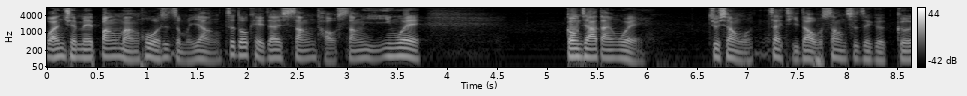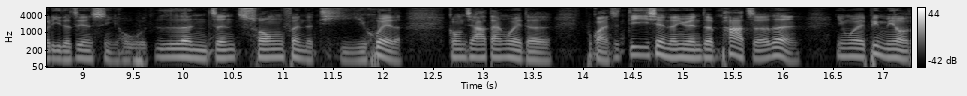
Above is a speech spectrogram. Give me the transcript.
完全没帮忙，或者是怎么样？这都可以再商讨商议，因为公家单位。就像我在提到我上次这个隔离的这件事情以后，我认真充分的体会了公家单位的，不管是第一线人员的怕责任，因为并没有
